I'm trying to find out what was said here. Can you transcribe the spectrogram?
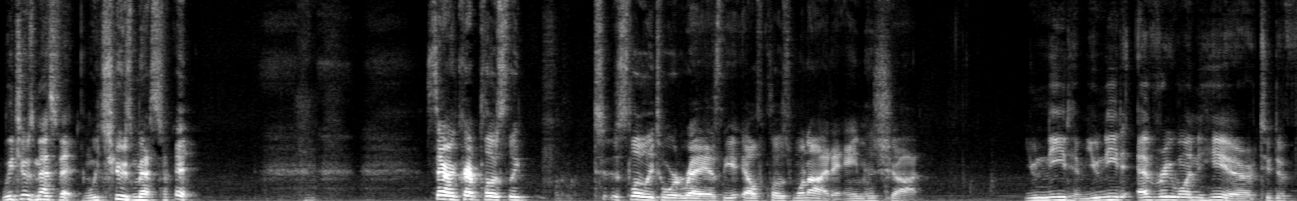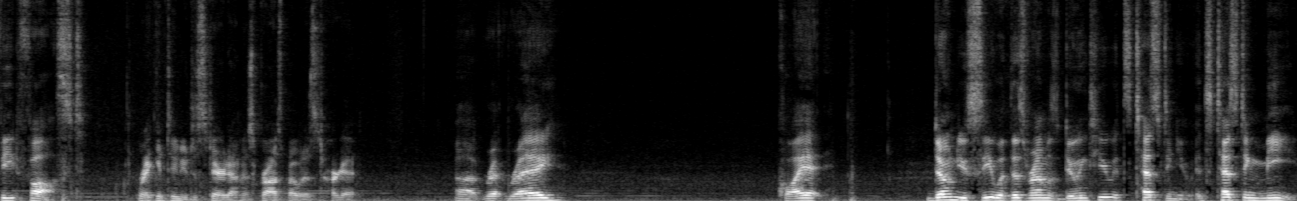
We choose Misfit. We choose Misfit. Saren crept closely, slowly toward Ray as the elf closed one eye to aim his shot. You need him. You need everyone here to defeat Faust. Ray continued to stare down his crossbow at his target. Uh, Ray. Quiet. Don't you see what this realm is doing to you? It's testing you. It's testing me.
